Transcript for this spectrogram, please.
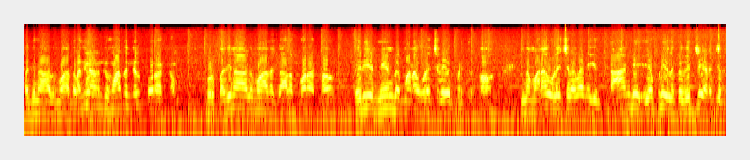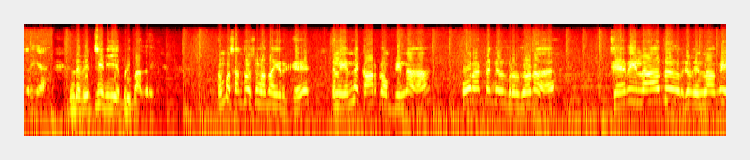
பதினாலு மாதம் பதினான்கு மாதங்கள் போராட்டம். ஒரு பதினாலு மாத கால போராட்டம். பெரிய நீண்ட மன உளைச்சலை ஏற்படுத்தியிருக்கோம். இந்த மன உளைச்சலெல்லாம் நீங்க தாண்டி எப்படி இதுல இப்ப வெற்றி அடைஞ்சிருக்கிறீங்க? இந்த வெற்றியை நீங்க எப்படி பாக்குறீங்க ரொம்ப சந்தோஷமா தான் இருக்கு. இதுல என்ன காரணம் அப்படின்னா போராட்டங்கள்ன்றதோட தேவையில்லாதவர்கள் எல்லாமே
